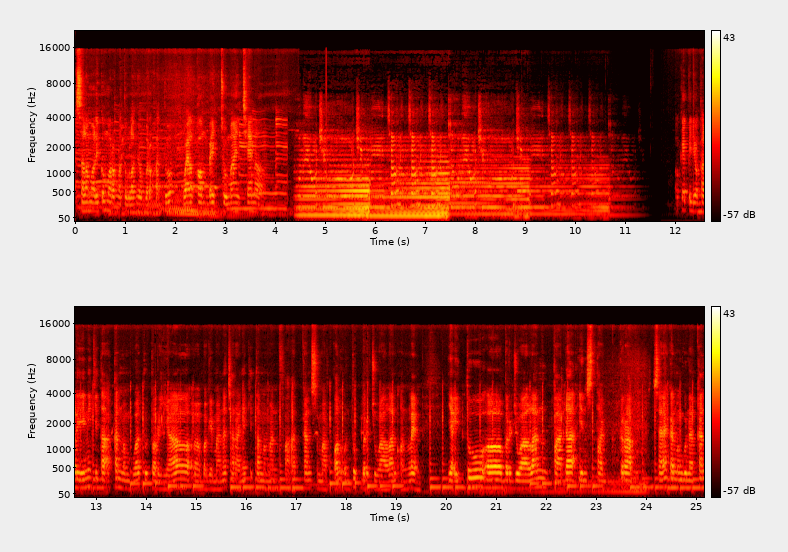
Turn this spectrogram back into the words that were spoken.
Assalamualaikum warahmatullahi wabarakatuh. Welcome back to my channel. Oke, video kali ini kita akan membuat tutorial eh, bagaimana caranya kita memanfaatkan smartphone untuk berjualan online, yaitu eh, berjualan pada Instagram. Saya akan menggunakan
